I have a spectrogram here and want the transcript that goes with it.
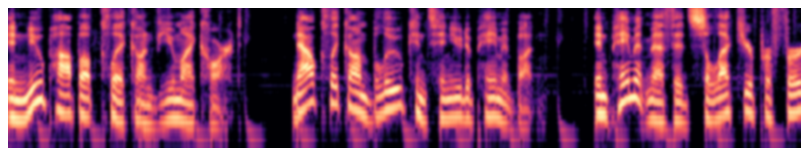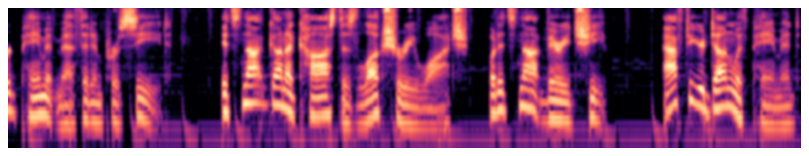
In New pop-up, click on View My Cart. Now click on blue Continue to Payment button. In Payment Methods, select your preferred payment method and proceed. It's not gonna cost as luxury watch, but it's not very cheap. After you're done with payment,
